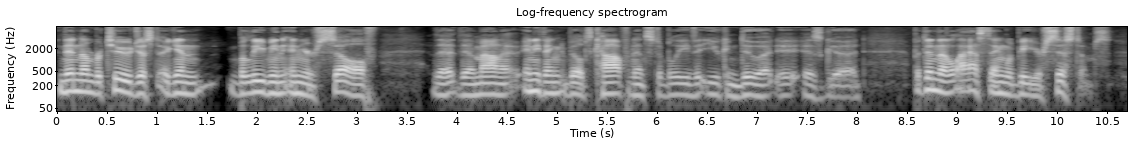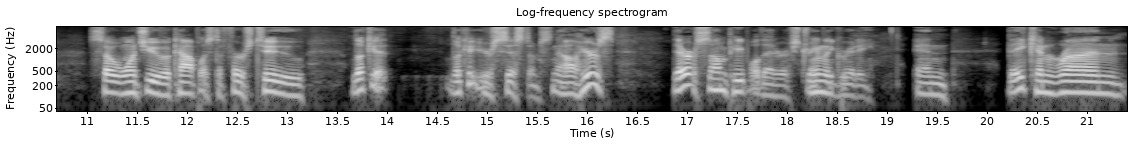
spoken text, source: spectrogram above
And then number two, just again, believing in yourself that the amount of anything that builds confidence to believe that you can do it is good. But then the last thing would be your systems. So once you've accomplished the first two, look at look at your systems. Now here's there are some people that are extremely gritty and they can run,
